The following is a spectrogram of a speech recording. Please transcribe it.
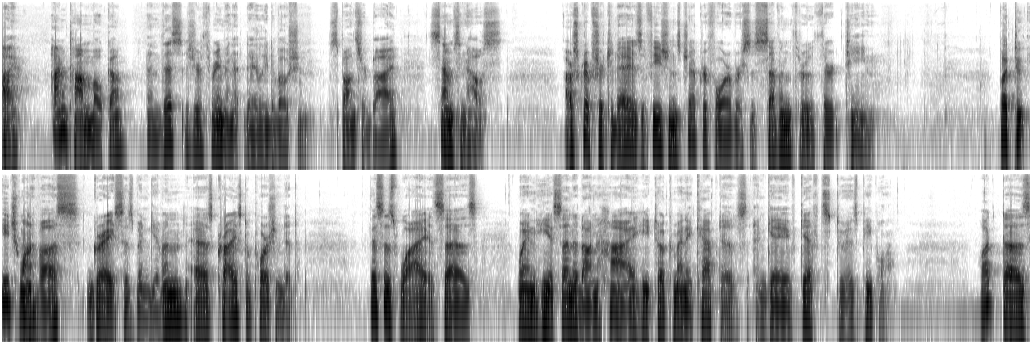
Hi, I'm Tom Mocha, and this is your three minute daily devotion, sponsored by Samson House. Our scripture today is Ephesians chapter 4, verses 7 through 13. But to each one of us, grace has been given as Christ apportioned it. This is why it says, When he ascended on high, he took many captives and gave gifts to his people. What does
